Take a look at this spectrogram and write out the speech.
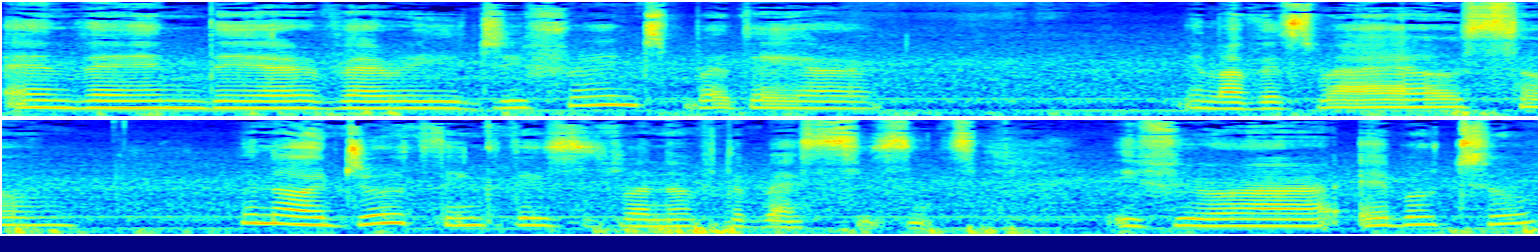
And then they are very different but they are in love as well. So you know i do think this is one of the best seasons if you are able to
